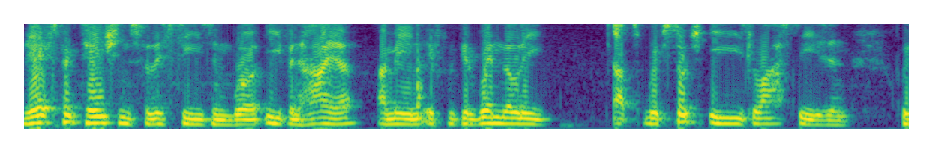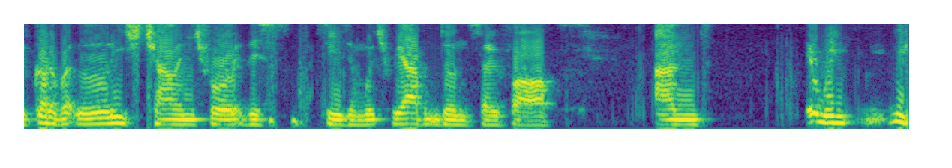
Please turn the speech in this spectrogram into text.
the expectations for this season were even higher. I mean, if we could win the league with such ease last season, we've got to at least challenge for it this season, which we haven't done so far. And we we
